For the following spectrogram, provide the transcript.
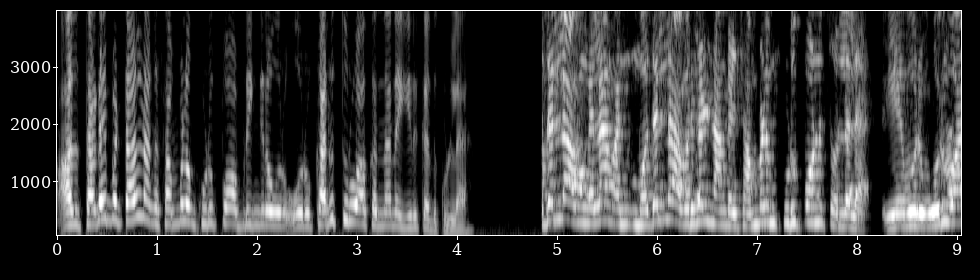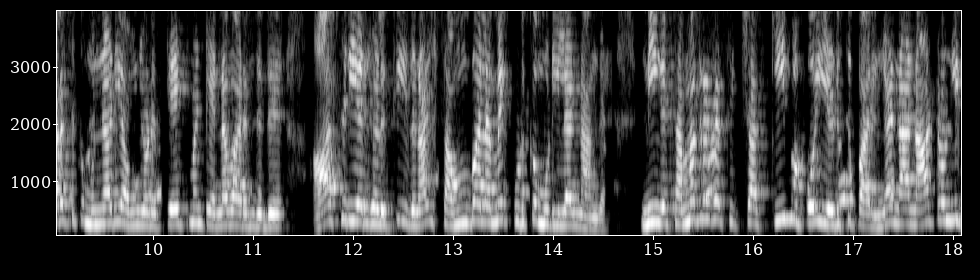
அது தடைப்பட்டாலும் நாங்கள் சம்பளம் கொடுப்போம் அப்படிங்கிற ஒரு ஒரு கருத்துருவாக்கம் தானே இருக்குதுக்குள்ளே முதல்ல அவங்க எல்லாம் வந்து முதல்ல அவர்கள் நாங்கள் சம்பளம் கொடுப்போம்னு சொல்லல. ஒரு ஒரு வாரத்துக்கு முன்னாடி அவங்களோட ஸ்டேட்மெண்ட் என்னவா இருந்தது? ஆசிரியர்களுக்கு இதனால் சம்பளமே கொடுக்க முடியலன்னாங்க. நீங்க சமகிரக சிக்ஷா ஸ்கீமை போய் எடுத்து பாருங்க. நான் நாட் ஓன்லி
